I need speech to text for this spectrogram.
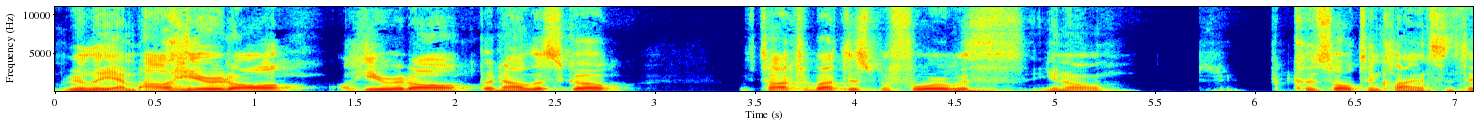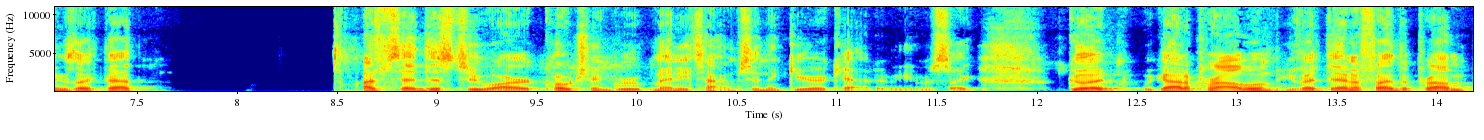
really am. I'll hear it all. I'll hear it all. But now let's go. We've talked about this before with, you know, consulting clients and things like that. I've said this to our coaching group many times in the Gear Academy. It was like, good, we got a problem. You've identified the problem.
